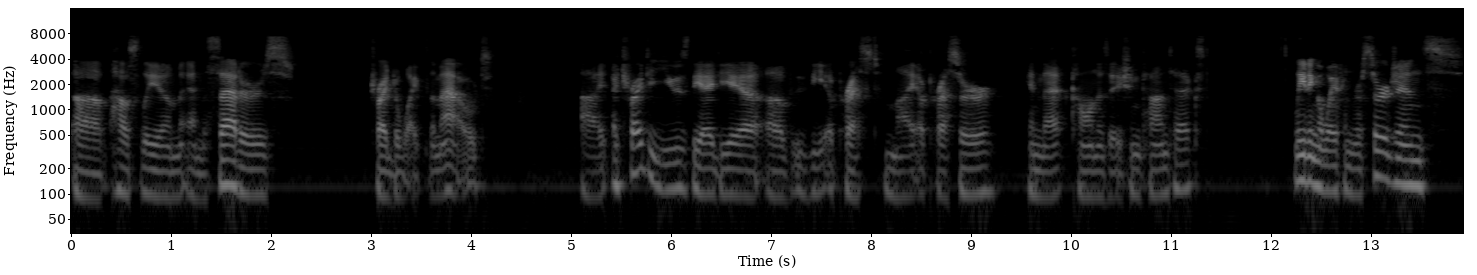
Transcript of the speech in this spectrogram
uh, House Liam and the Satyrs tried to wipe them out. I, I tried to use the idea of the oppressed my oppressor in that colonization context, leading away from the Resurgence,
